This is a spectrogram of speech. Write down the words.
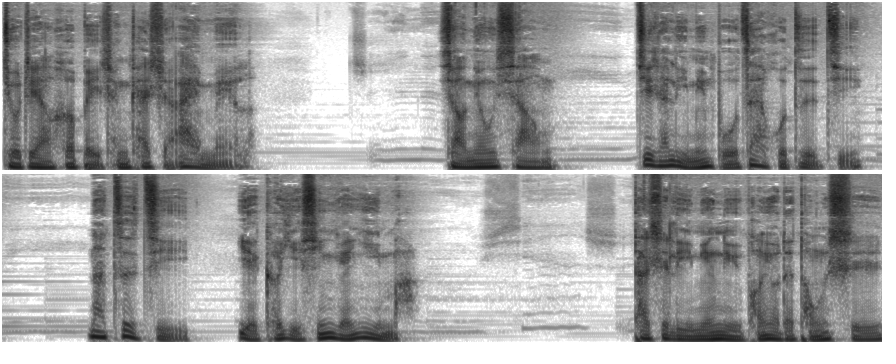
就这样和北辰开始暧昧了。小妞想，既然李明不在乎自己，那自己也可以心猿意马。他是李明女朋友的同时，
